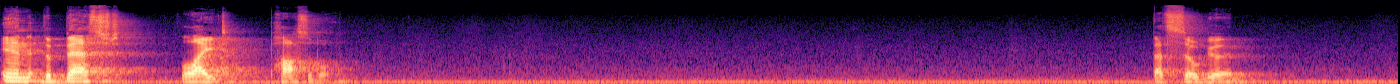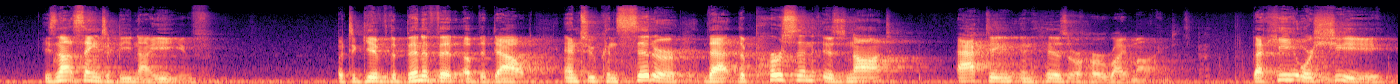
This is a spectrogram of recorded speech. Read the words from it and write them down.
in the best light possible. That's so good. He's not saying to be naive, but to give the benefit of the doubt and to consider that the person is not acting in his or her right mind, that he or she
